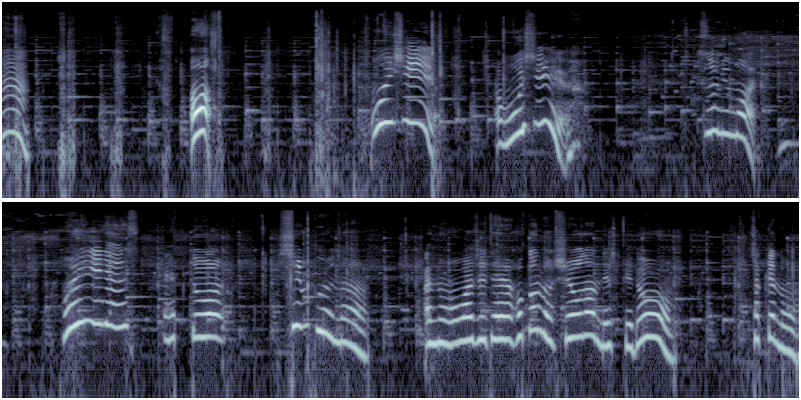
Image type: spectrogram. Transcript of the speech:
うん。あ美味しい。あ美味しい。普通にうまい。美味しいです。えっとシンプルなあのお味でほとんど塩なんですけど鮭の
